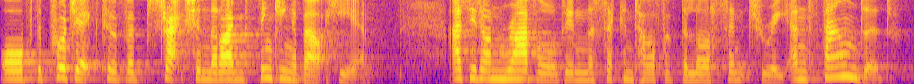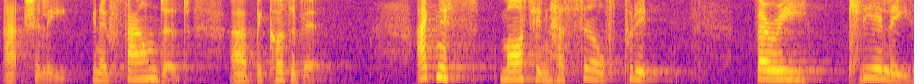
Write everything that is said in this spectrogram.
of the project of abstraction that I'm thinking about here, as it unraveled in the second half of the last century and founded, actually, you know, founded uh, because of it. Agnes Martin herself put it very clearly,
